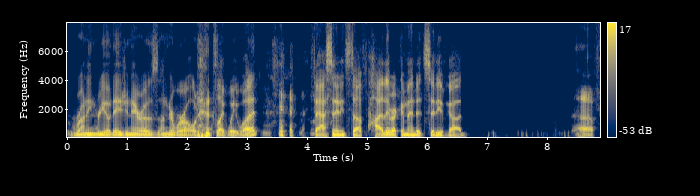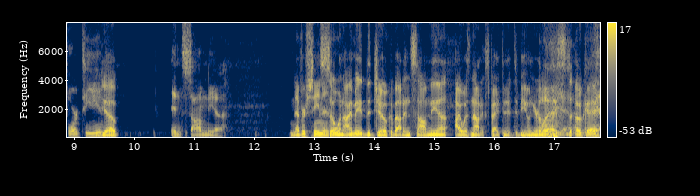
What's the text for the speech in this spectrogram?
running Rio de Janeiro's underworld. it's like, wait, what? Fascinating stuff. Highly recommend it. City of God. uh, 14. Yep. Insomnia. Never seen it. So when I made the joke about insomnia, I was not expecting it to be on your Oh, list. yeah. Okay.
